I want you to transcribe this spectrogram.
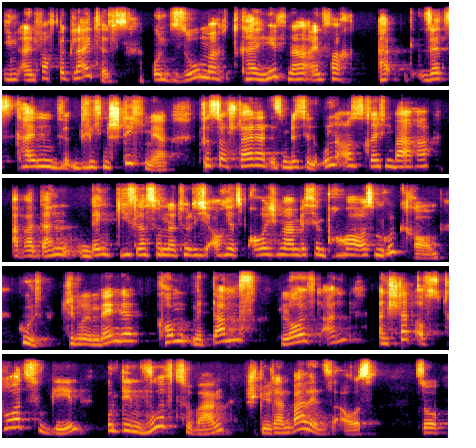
ihn einfach begleitet. Und so macht Kai Hefner einfach setzt keinen wirklichen Stich mehr. Christoph Steinert ist ein bisschen unausrechenbarer, aber dann denkt Gislason natürlich auch, jetzt brauche ich mal ein bisschen Power aus dem Rückraum. Gut, Gibril Benge kommt mit Dampf, läuft an, anstatt aufs Tor zu gehen und den Wurf zu wagen, spielt er einen Ball ins Aus. So,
